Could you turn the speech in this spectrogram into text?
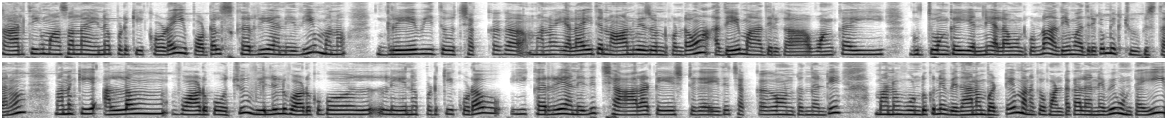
కార్తీక మాసంలో అయినప్పటికీ కూడా ఈ పొటల్స్ కర్రీ అనేది మనం గ్రేవీతో చక్కగా మనం ఎలా అయితే నాన్ వెజ్ వండుకుంటామో అదే మాదిరిగా వంకాయ గుత్తి వంకాయ ఇవన్నీ ఎలా వండుకుంటామో అదే మాదిరిగా మీకు చూపిస్తాను. మనకి అల్లం వాడుకోవచ్చు వెల్లుల్లి వాడుకోలేనప్పటికీ కూడా ఈ కర్రీ అనేది చాలా టేస్ట్గా అయితే చక్క చక్కగా ఉంటుందండి. మనం వండుకునే విధానం బట్టే మనకు వంటకాలు అనేవి ఉంటాయి. ఈ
